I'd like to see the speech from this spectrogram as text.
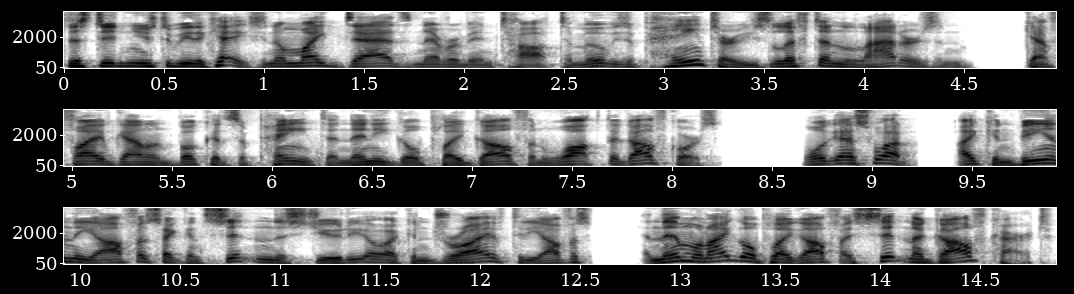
this didn't used to be the case. You know, my dad's never been taught to move. He's a painter. He's lifting ladders and got five gallon buckets of paint. And then he'd go play golf and walk the golf course. Well, guess what? I can be in the office. I can sit in the studio. I can drive to the office. And then when I go play golf, I sit in a golf cart.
